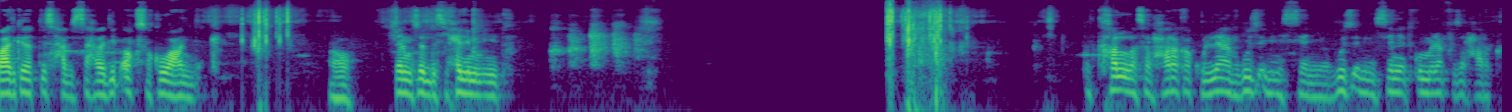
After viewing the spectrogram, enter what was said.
وبعد كده بتسحب السحبة دي بأقصى قوة عندك. أهو. عشان المسدس يحل من إيده. تخلص الحركة كلها في جزء من الثانية وجزء من الثانية تكون منفذ الحركة.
